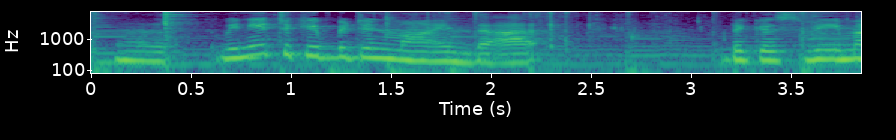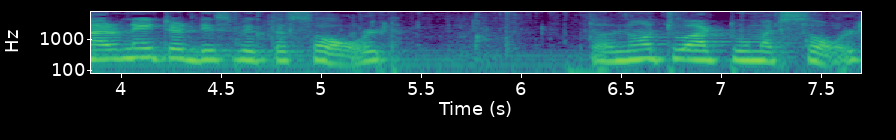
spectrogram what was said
Uh, we need to keep it in mind that because we marinated this with the salt, so not to add too much salt.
